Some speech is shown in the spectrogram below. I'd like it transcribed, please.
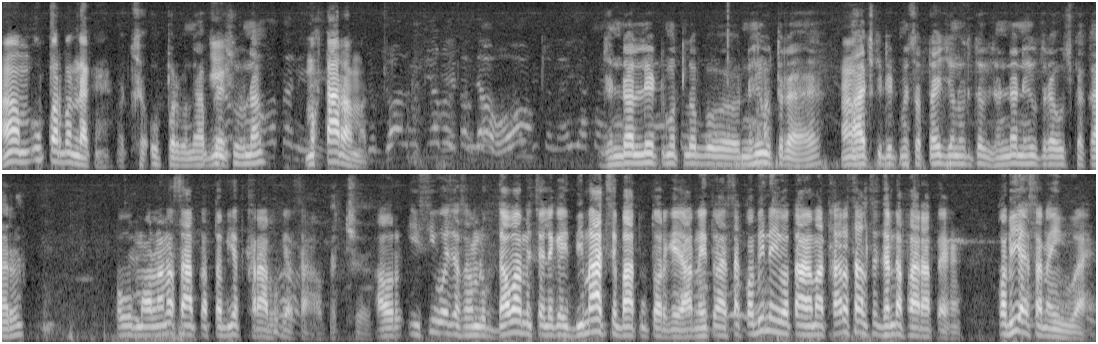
हम उप प्रबंधक हैं। अच्छा ऊपर बंदा आपका शुभ नाम? मुख्तार अहमद। झंडा लेट मतलब नहीं उतरा है। हाँ। आज की डेट में सत्ताईस जनवरी तक झंडा नहीं उतरा उसका कारण? और मौलाना साहब का तबीयत खराब हो गया साहब। अच्छा। और इसी वजह से हम लोग दवा में चले गए दिमाग से बात उतर गया नहीं तो ऐसा कभी नहीं होता है हम अठारह साल से झंडा फहराते हैं कभी ऐसा नहीं हुआ है।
